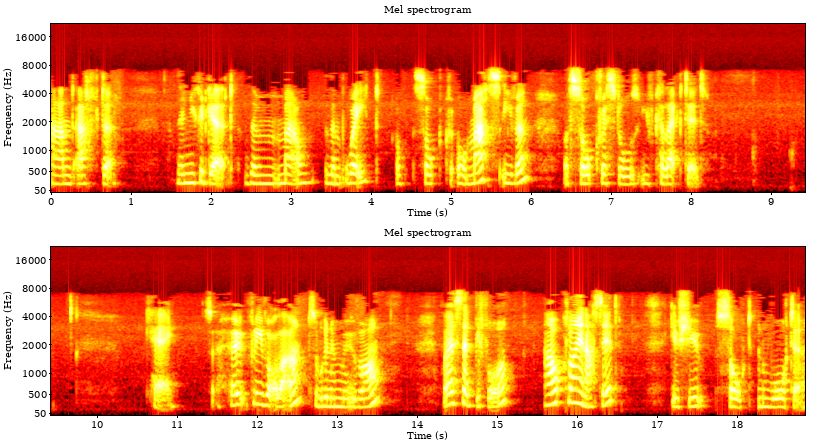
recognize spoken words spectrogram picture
and after. Then you could get the amount, the weight of salt or mass even of salt crystals you've collected. Okay, so hopefully you've got all that on. So we're going to move on. As I said before, alkaline acid gives you salt and water.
